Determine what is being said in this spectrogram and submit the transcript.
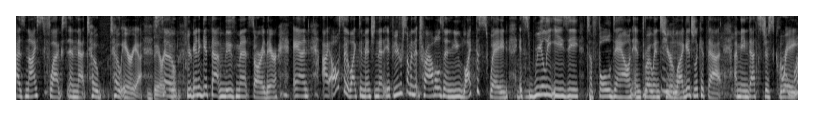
has nice flex in that toe toe area. Very so you're gonna get that movement, sorry there. And I also like to mention that if you're someone that travels and you like the suede, it's Mm-hmm. really easy to fold down and throw into your luggage. Look at that. I mean, that's just great. Mm.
